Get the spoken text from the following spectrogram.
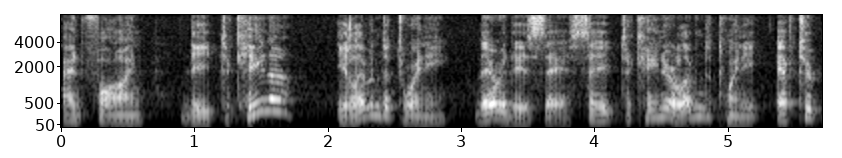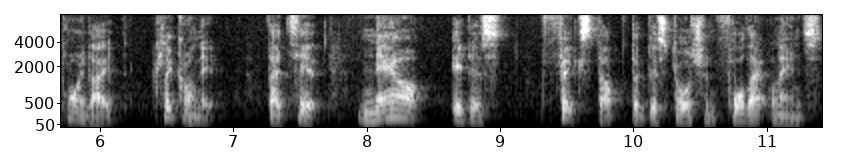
and find the Tokina 11 to 20. There it is there. See, Tokina 11 to 20, f2.8. Click on it. That's it. Now it has fixed up the distortion for that lens.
